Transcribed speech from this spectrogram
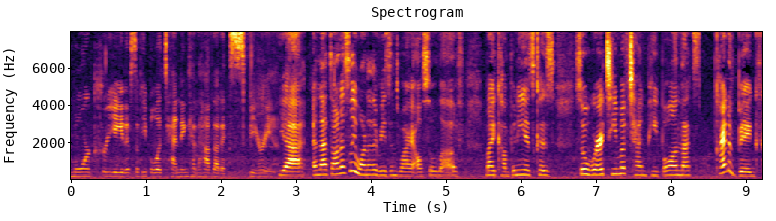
more creative so people attending can have that experience? Yeah, and that's honestly one of the reasons why I also love my company is because so we're a team of 10 people and that's kind of big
